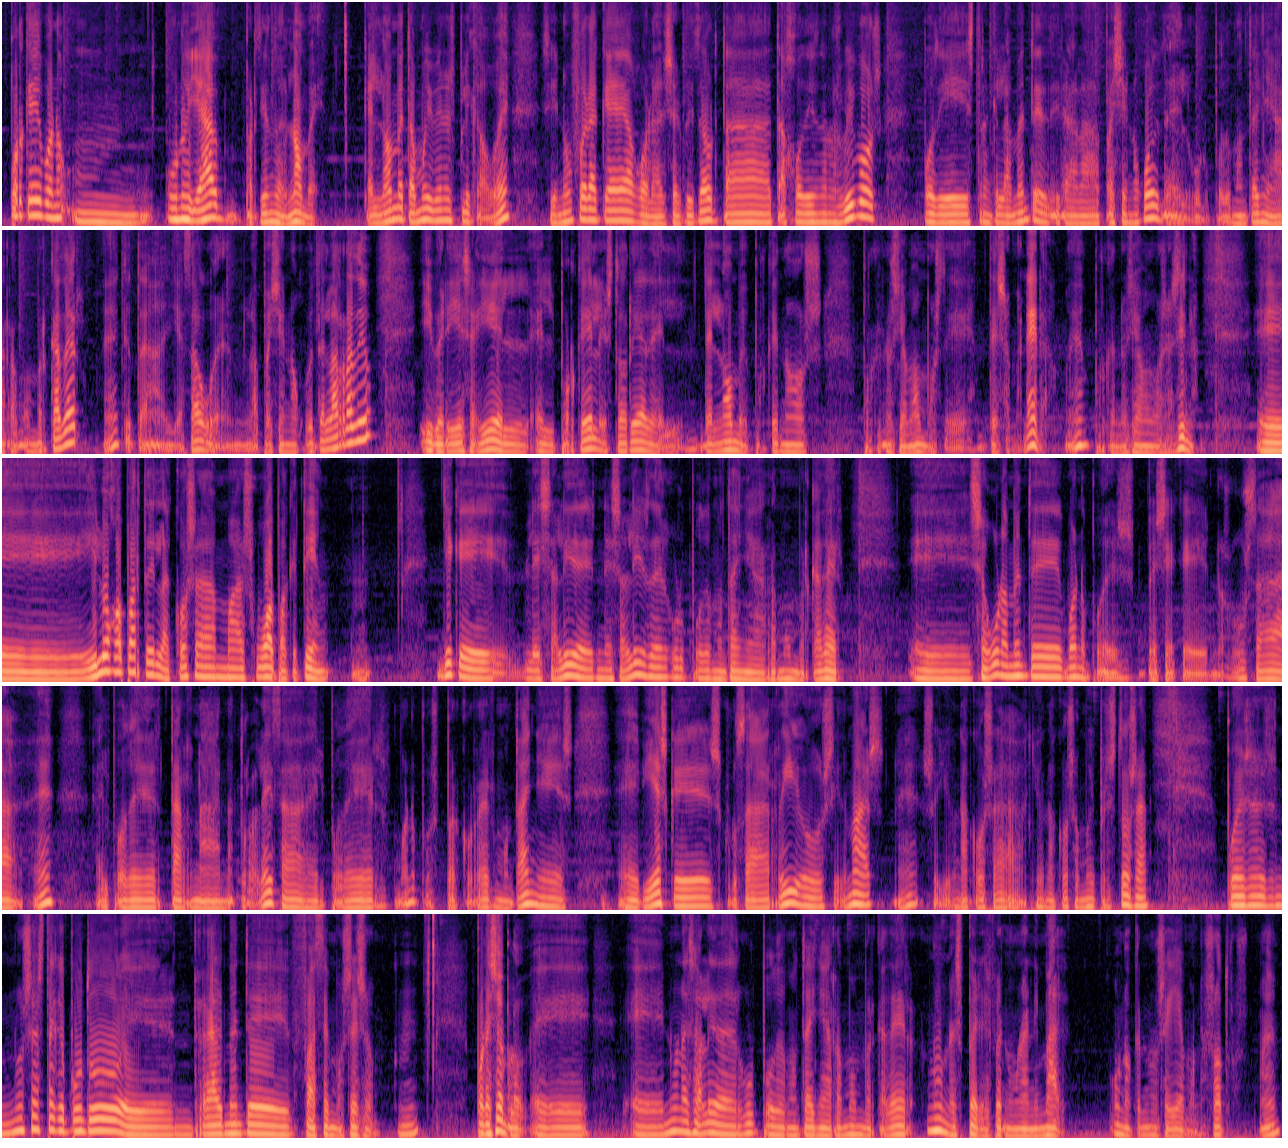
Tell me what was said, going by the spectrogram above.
porque bueno mm, uno ya partiendo del nombre que el nombre está muy bien explicado ¿eh? si no fuera que ahora el servidor está, está jodiéndonos vivos podéis tranquilamente ir a la página web del grupo de montaña Ramón Mercader ¿eh? que está enlazado en la página web de la radio y veríais ahí el, el porqué, la historia del, nombre, porque nos porque nos llamamos de, esa manera, ¿eh? porque nos llamamos así. Eh, y luego aparte la cosa más guapa que tiene ya que le salí, le salí del grupo de montaña Ramón Mercader eh, seguramente bueno pues pese a que nos gusta ¿eh? el poder estar la naturaleza el poder bueno pues percorrer montañas eh, viesques cruzar ríos y demás soy una cosa yo una cosa muy prestosa pues no sé hasta qué punto realmente hacemos eso por ejemplo en una salida del grupo de montaña Ramón Mercader no esperes ver un animal uno que no seguimos nosotros ¿eh?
